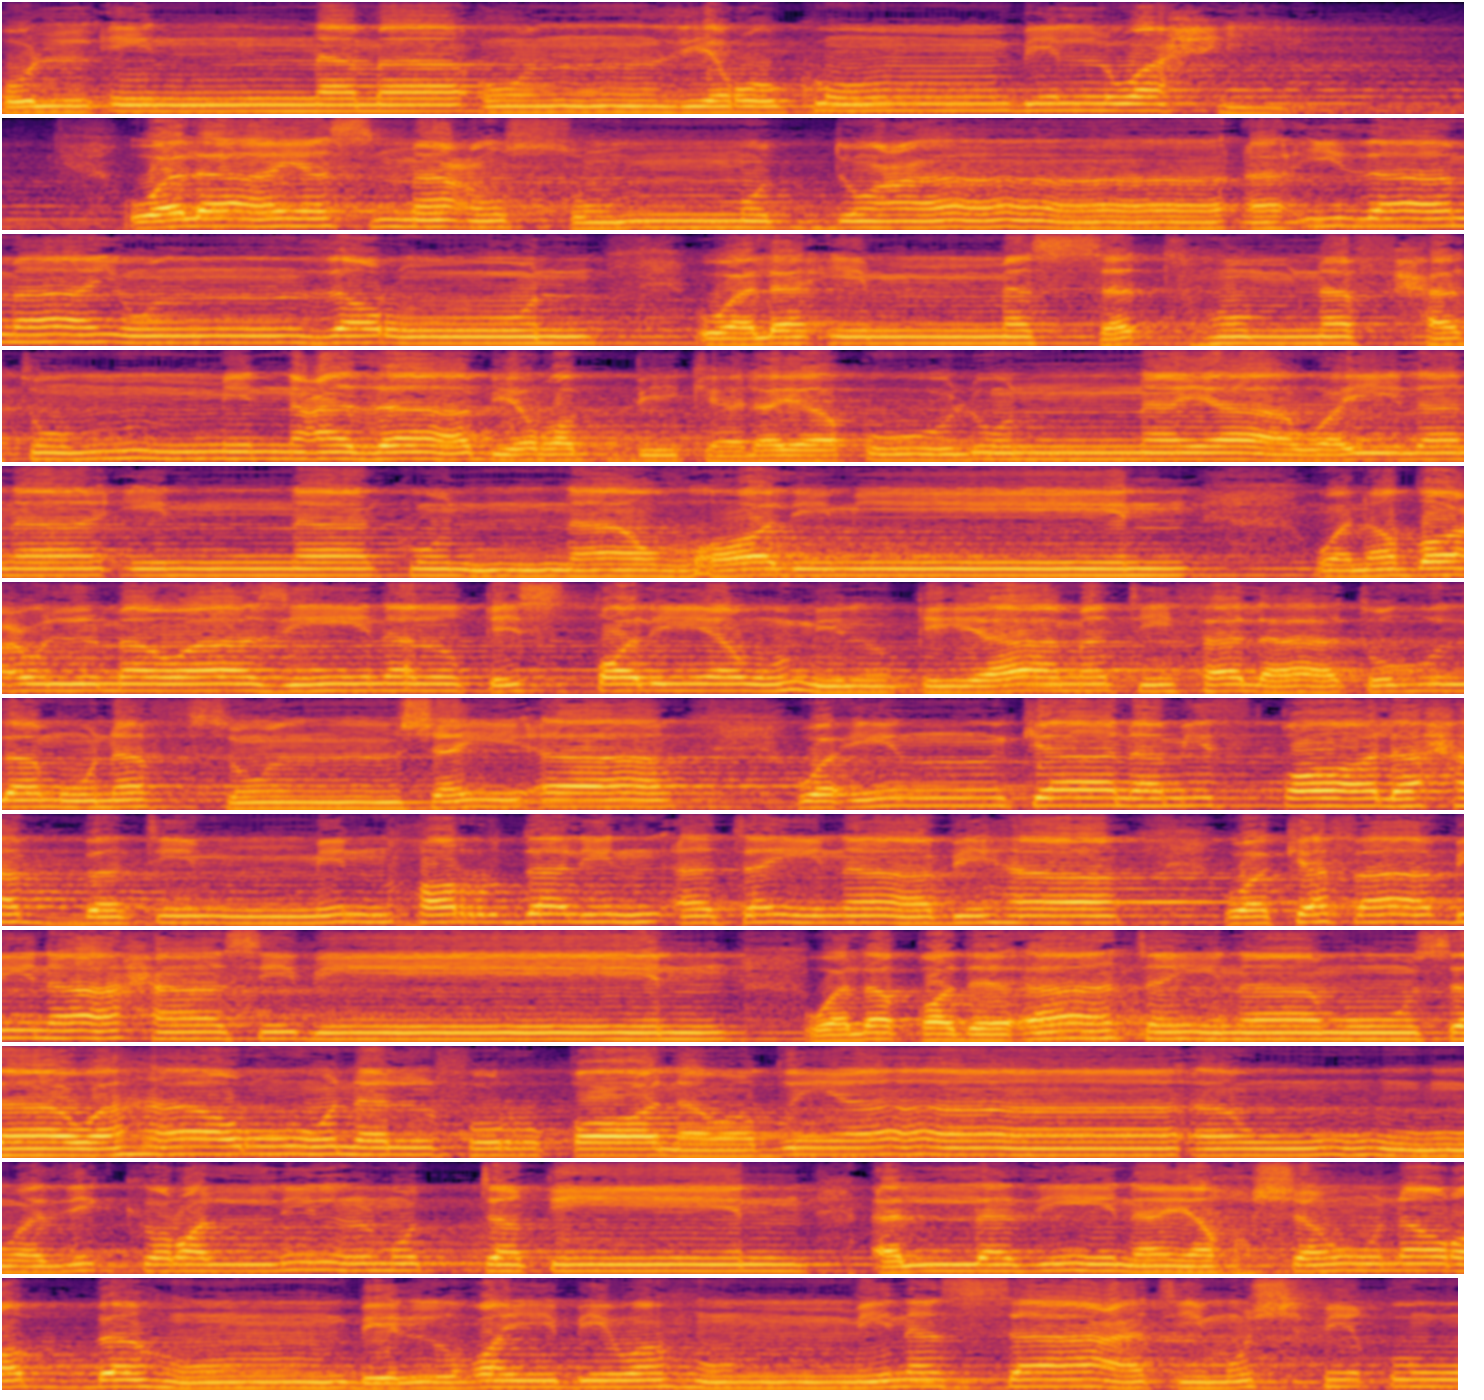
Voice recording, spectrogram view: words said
قل إنما أنذركم بالوحي ولا يسمع الصم الدعاء إذا ما ينذرون ولئن مستهم نفحة من عذاب ربك ليقولن يا ويلنا إنا كنا ظالمين ونضع الموازين القسط ليوم القيامة فلا تظلم نفس شيئا وإن كان مثقال حبة من خردل أتينا بها وكفى بنا حاسبين. ولقد آتينا موسى وهارون الفرقان وضياء وذكرا للمتقين الذين يخشون ربهم بالغيب وهم من الساعة مشفقون.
